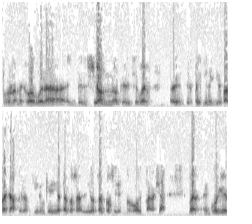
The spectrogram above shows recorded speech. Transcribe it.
por la mejor buena intención, ¿no? Que dice, bueno, el país tiene que ir para acá, pero quieren que diga tal cosa, digo tal cosa y después voy para allá. Bueno, en cualquier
